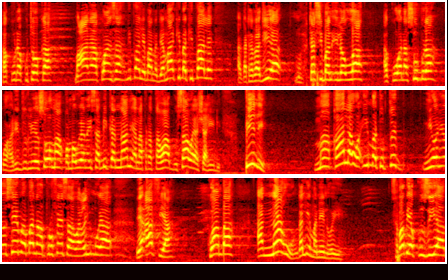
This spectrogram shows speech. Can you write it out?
hakuna kutoka maana ya kwanza ni pale bana. Jamaa kibaki pale akatarajia muhtasiban ila Allah akuwa na subra kwa hadithi tuliyosoma kwamba huyu anahesabika nani anapata thawabu sawa ya shahidi. Pili maqala wa imatu tib ni waliosema bana profesa wa ilmu ya, ya afya kwamba annahu angalia maneno hii sababu ya kuzuia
